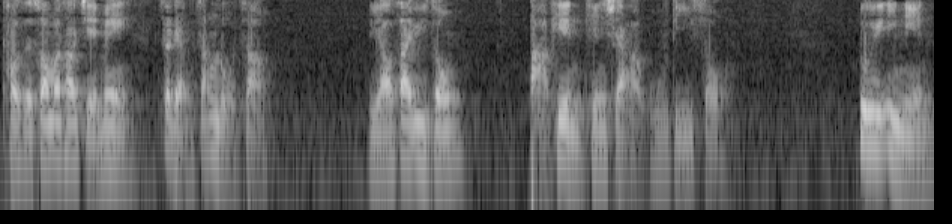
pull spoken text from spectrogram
靠着双胞胎姐妹这两张裸照，李敖在狱中打遍天下无敌手。入狱一年，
